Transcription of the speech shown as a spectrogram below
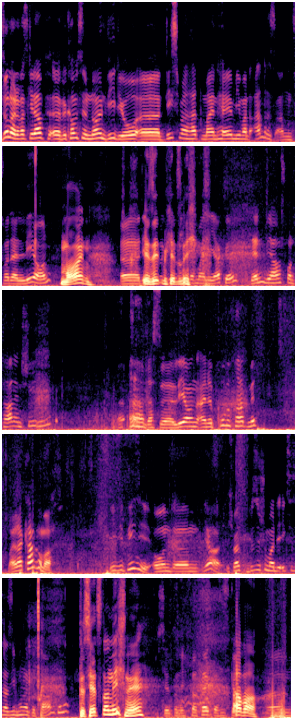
So Leute, was geht ab? Äh, willkommen zu einem neuen Video. Äh, diesmal hat mein Helm jemand anderes an, und zwar der Leon. Moin. Äh, Ihr seht mich jetzt nicht. Meine Jacke, denn wir haben spontan entschieden, dass äh, Leon eine Probefahrt mit meiner Karre macht. Easy peasy. Und ähm, ja, ich weiß, bist du schon mal die XSR 700 gefahren? So? Bis jetzt noch nicht, ne? Ist jetzt noch nicht perfekt, das ist geil. Aber ähm,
